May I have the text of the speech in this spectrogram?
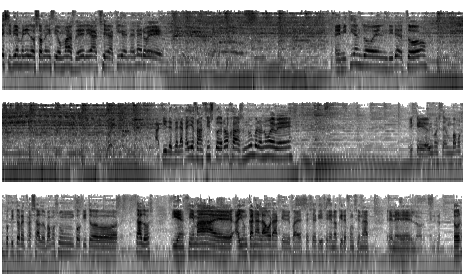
y bienvenidos a una edición más de LH aquí en El Héroe. Emitiendo en directo. Aquí desde la calle Francisco de Rojas, número 9. Es que hoy vamos- un poquito retrasados, vamos un poquito retrasados y encima eh, hay un canal ahora que parece ser que dice que no quiere funcionar en el ordenador.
